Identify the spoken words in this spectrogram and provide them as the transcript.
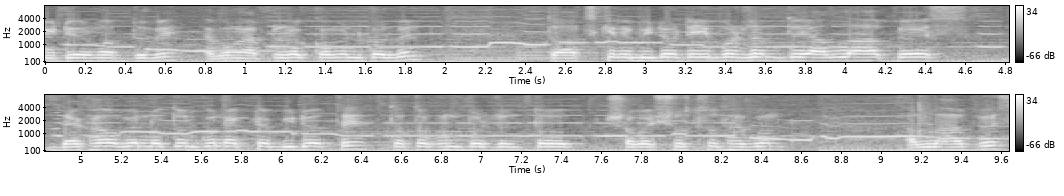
ভিডিওর মাধ্যমে এবং আপনারা কমেন্ট করবেন। তো আজকের ভিডিওটা এই পর্যন্তই। আল্লাহ হাফেজ। দেখা হবে নতুন কোনো একটা ভিডিওতে ততক্ষণ পর্যন্ত সবাই সুস্থ থাকুন। আল্লাহ হাফেজ।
